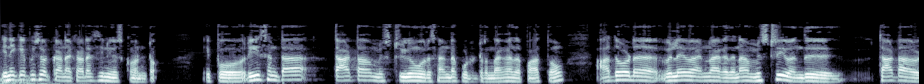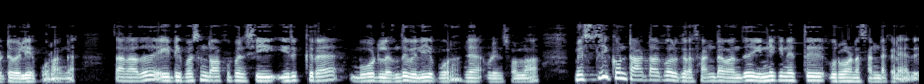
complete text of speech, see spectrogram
இன்னைக்கு எபிசோட்கான கடைசி நியூஸ்க்கு வந்துட்டோம். இப்போ ரீசெண்டா டாடா மிஸ்ட்ரியும் ஒரு சண்டை போட்டுட்டு இருந்தாங்க அதை பார்த்தோம். அதோட விளைவா என்ன ஆகுதுன்னா மிஸ்ட்ரி வந்து டாடா விட்டு வெளியே போறாங்க. அதாவது எயிட்டி பர்சன்ட் ஆக்குபென்சி இருக்கிற போர்டுல இருந்து வெளியே போறாங்க அப்படின்னு சொல்லலாம். மிஸ்ட்ரிக்கும் டாட்டாக்கும் இருக்கிற சண்டை வந்து இன்னைக்கு நேத்து உருவான சண்டை கிடையாது.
